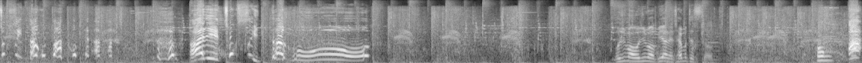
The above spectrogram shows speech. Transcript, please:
촉수 있다고 바보야. 아니 촉수 있다고. 오지마 오지마. 미안해. 잘못했어. 공. 아!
